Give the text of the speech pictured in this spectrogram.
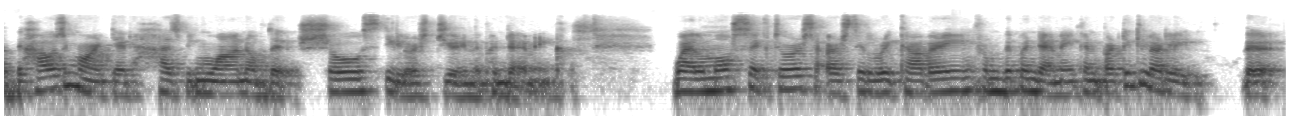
that the housing market has been one of the show stealers during the pandemic. While most sectors are still recovering from the pandemic, and particularly the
